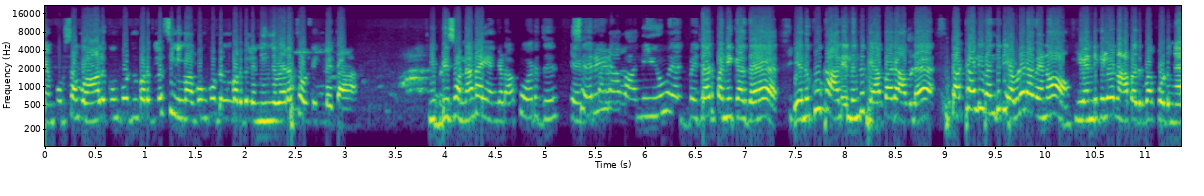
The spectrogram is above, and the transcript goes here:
என் புருஷன் வாளுக்கும் கூட்டு போறதுல சினிமாக்கும் கூட்டு போறதுல நீங்க வேற சொல்றீங்களேக்கா. இப்படி சொன்னா நான் எங்கடா போறது? சரிடா நீயும் பெஜார் பண்ணிக்காத. எனக்கும் காலையில இருந்து வியாபாரம் ஆகல. தக்காளி வந்துட்டு எவ்வளவுடா வேணும்? ரெண்டு கிலோ நாற்பது ரூபாய் கொடுங்க.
